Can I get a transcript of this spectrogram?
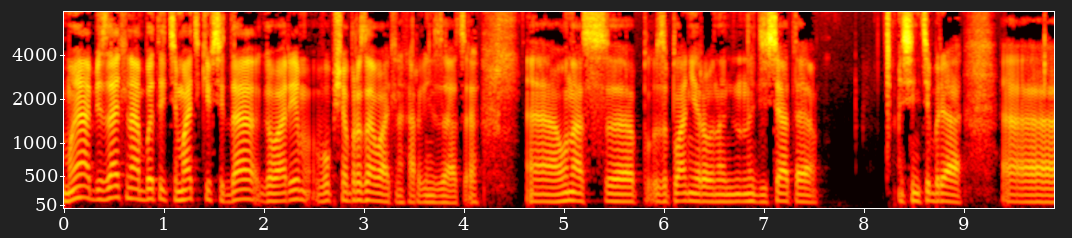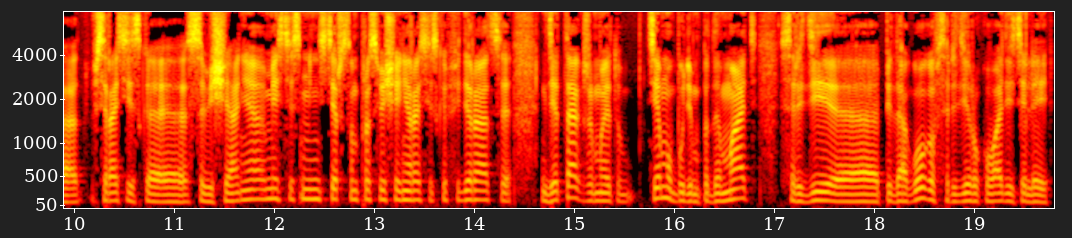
Мы обязательно об этой тематике всегда говорим в общеобразовательных организациях. Э, у нас э, запланировано на 10 сентября э, всероссийское совещание вместе с Министерством просвещения Российской Федерации, где также мы эту тему будем поднимать среди э, педагогов, среди руководителей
